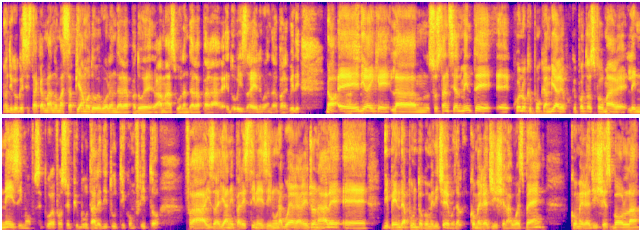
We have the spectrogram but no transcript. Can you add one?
non dico che si sta calmando, ma sappiamo dove vuole andare a, dove Hamas vuole andare a parare e dove Israele vuole andare a parare. Quindi No, eh, ah, direi che la, sostanzialmente eh, quello che può cambiare, che può trasformare l'ennesimo, seppure forse il più brutale di tutti, conflitto fra israeliani e palestinesi in una guerra regionale eh, dipende appunto, come dicevo, da come reagisce la West Bank, come reagisce Hezbollah,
